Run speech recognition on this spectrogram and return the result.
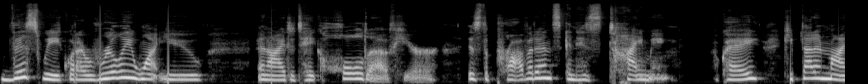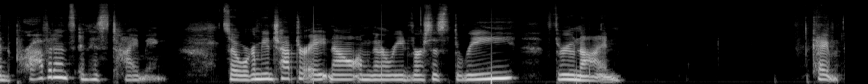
this week, what I really want you and I to take hold of here is the providence in his timing. Okay? Keep that in mind. The providence and his timing. So we're going to be in chapter 8 now. I'm going to read verses 3 through 9. Okay. It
